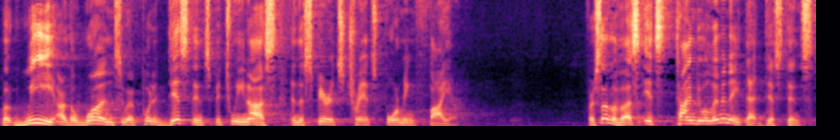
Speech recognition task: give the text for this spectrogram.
but we are the ones who have put a distance between us and the Spirit's transforming fire. For some of us, it's time to eliminate that distance.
